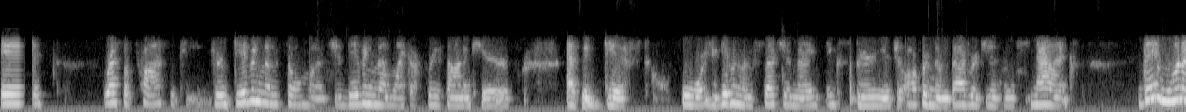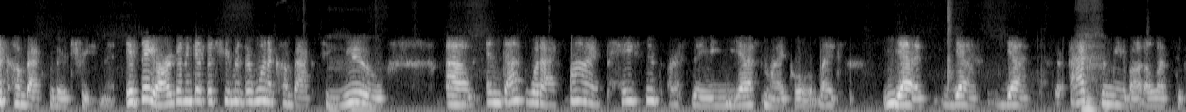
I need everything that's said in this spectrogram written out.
it's reciprocity. You're giving them so much. You're giving them like a free Sonicare as a gift or you're giving them such a nice experience, you're offering them beverages and snacks, they want to come back for their treatment. If they are going to get the treatment, they want to come back to mm-hmm. you. Um, and that's what I find. Patients are saying, yes, Michael, like, yes, yes, yes. They're hmm. asking me about elective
